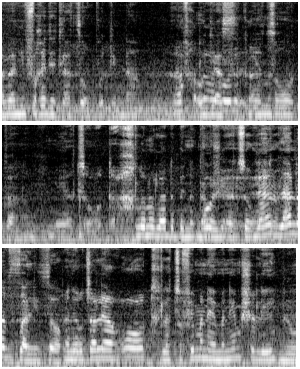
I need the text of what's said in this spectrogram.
אבל אני מפחדת לעצור פה, תמנע. אף אחד עוד לא יבוא לכאן. יעצרו אותנו. יעצור אותך? לא נולד הבן אדם בואי, שיעצור לאן- אותך. לאן את רוצה לנסוע? אני רוצה להראות לצופים הנאמנים שלי נו.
